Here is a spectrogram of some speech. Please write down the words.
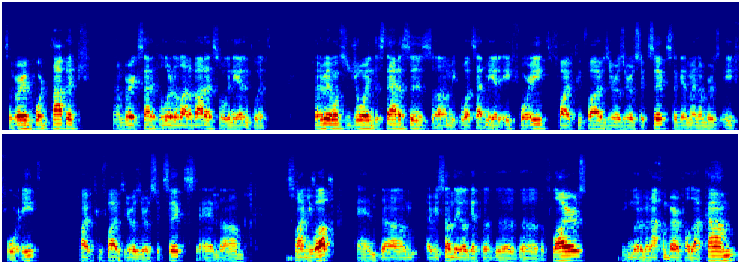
it's a very important topic. I'm very excited to learn a lot about it. So we're going to get into it. If anybody wants to join the statuses, um, you can WhatsApp me at 848-525-0066. Again, my number is 848-525-0066 and um, sign you up. And um, every Sunday you'll get the, the, the, the, flyers. You can go to menachemberfeld.com,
